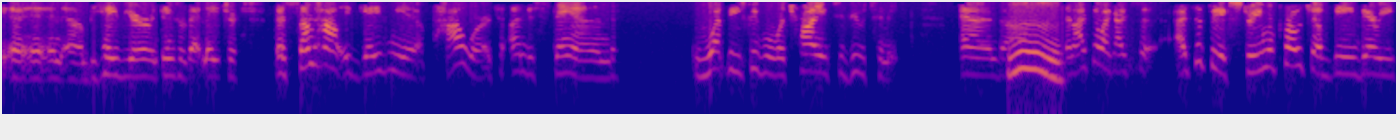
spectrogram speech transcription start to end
and, and uh, behavior and things of that nature that somehow it gave me a power to understand what these people were trying to do to me and uh, Mm. and I feel like I took I took the extreme approach of being very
